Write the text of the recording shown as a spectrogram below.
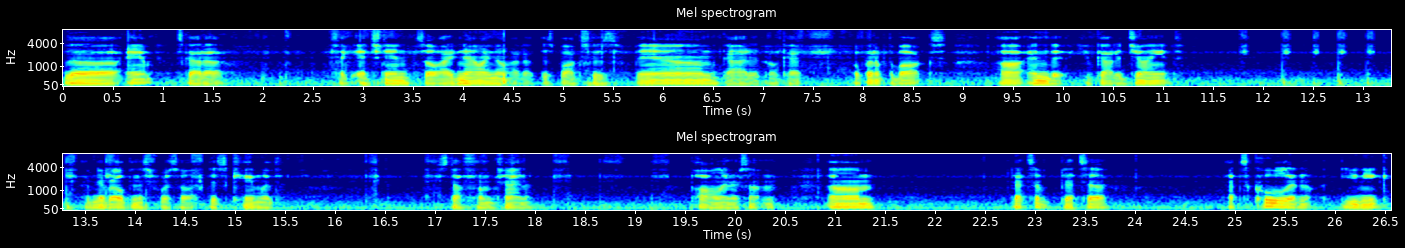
the amp, it's got a it's like etched in. So I now I know how to this box because bam, got it. Okay, open up the box, uh, and you've got a giant. I've never opened this before, so this came with stuff from China pollen or something. Um, that's a that's a that's cool and unique.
